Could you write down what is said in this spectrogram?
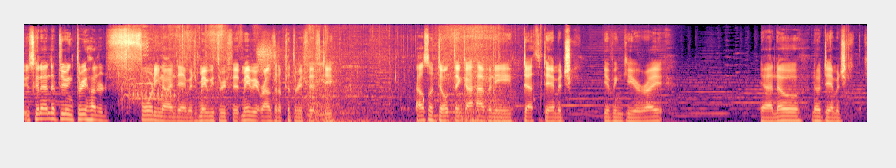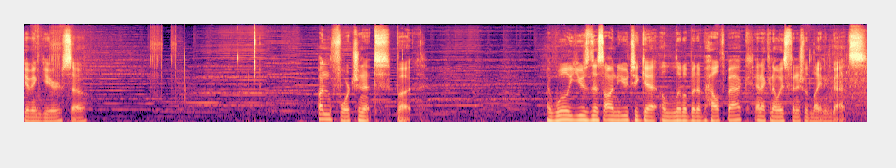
He's gonna end up doing 349 damage, maybe 350. Maybe it rounds it up to 350. I also don't think I have any death damage giving gear, right? Yeah, no, no damage giving gear, so unfortunate, but I will use this on you to get a little bit of health back, and I can always finish with lightning bats.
